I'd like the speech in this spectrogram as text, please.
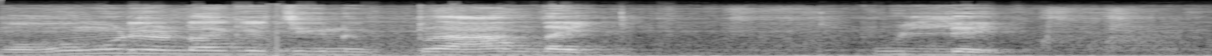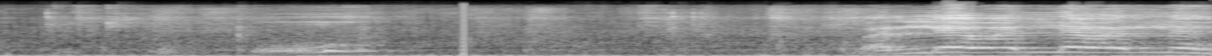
മുഖം കൂടി ഉണ്ടാക്കി വെച്ചിരിക്കുന്നു. പ്രാന്തായി. പുല്ലേ. വല്ല വല്ലേ വല്ലേ.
